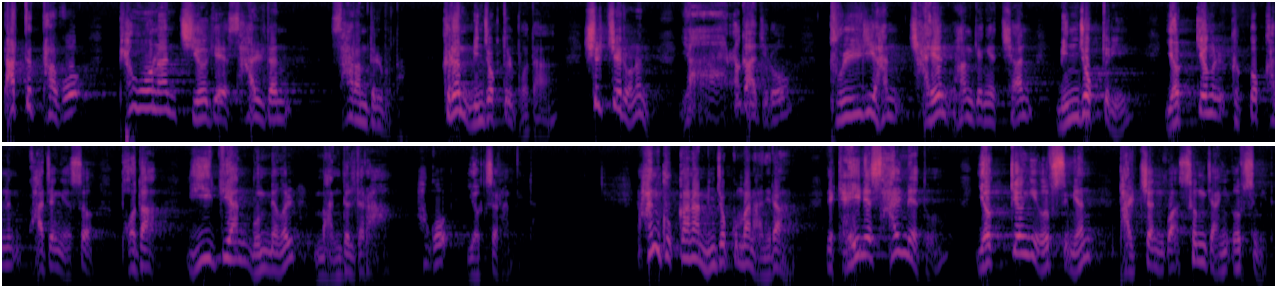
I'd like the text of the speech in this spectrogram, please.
따뜻하고 평온한 지역에 살던 사람들보다 그런 민족들보다 실제로는 여러 가지로 불리한 자연 환경에 처한 민족들이 역경을 극복하는 과정에서 보다 위대한 문명을 만들더라 하고 역설합니다. 한 국가나 민족뿐만 아니라 개인의 삶에도 역경이 없으면 발전과 성장이 없습니다.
